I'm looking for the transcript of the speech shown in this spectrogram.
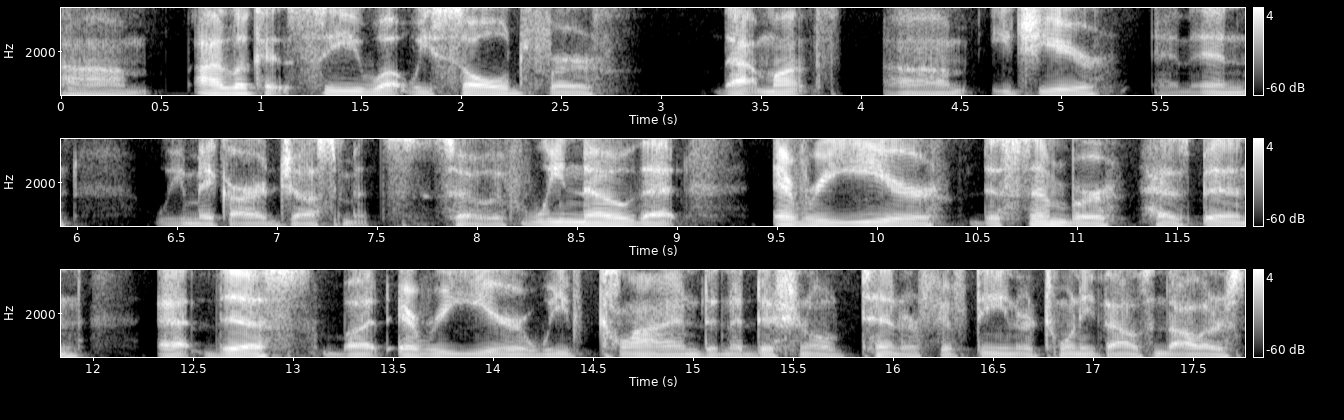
um, I look at see what we sold for that month um, each year and then we make our adjustments. So if we know that every year December has been at this, but every year we've climbed an additional ten or fifteen or twenty thousand dollars,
